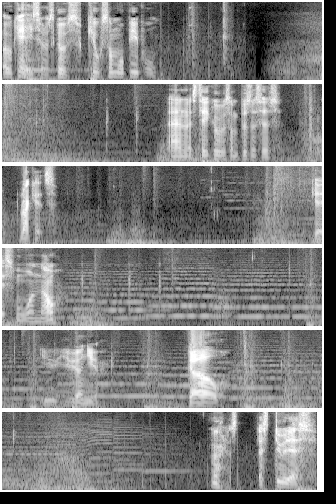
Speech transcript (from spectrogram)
Okay, so let's go kill some more people. And let's take over some businesses. Rackets. Okay, small one now. You, you, and you. Go. Uh, let's let's do this.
